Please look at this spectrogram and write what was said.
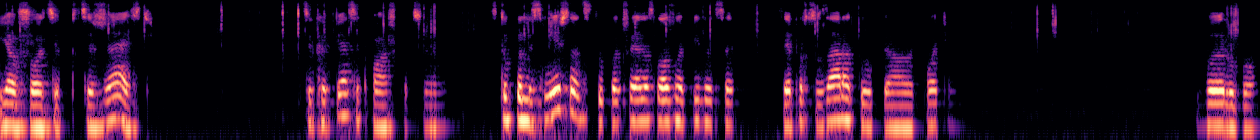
Я в шоці, це жесть. Це капець як важко, це. Це не смішно, це тупо, якщо я на сложно піду, це. Це я просто зараз туплю, але потім. Вирубав.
